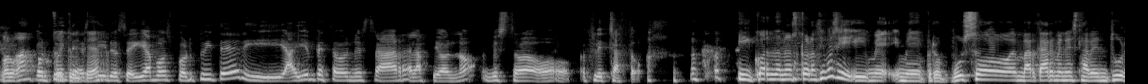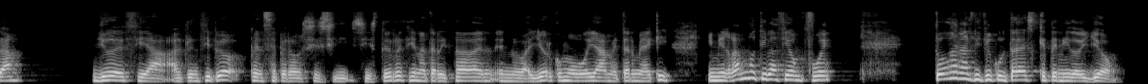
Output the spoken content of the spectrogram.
Olga. Por Twitter, sí, nos seguíamos por Twitter y ahí empezó nuestra relación, ¿no? Nuestro flechazo. Y cuando nos conocimos y, y, me, y me propuso embarcarme en esta aventura, yo decía, al principio pensé, pero si, si, si estoy recién aterrizada en, en, Nueva York, ¿cómo voy a meterme aquí? Y mi gran motivación fue todas las dificultades que he tenido yo.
